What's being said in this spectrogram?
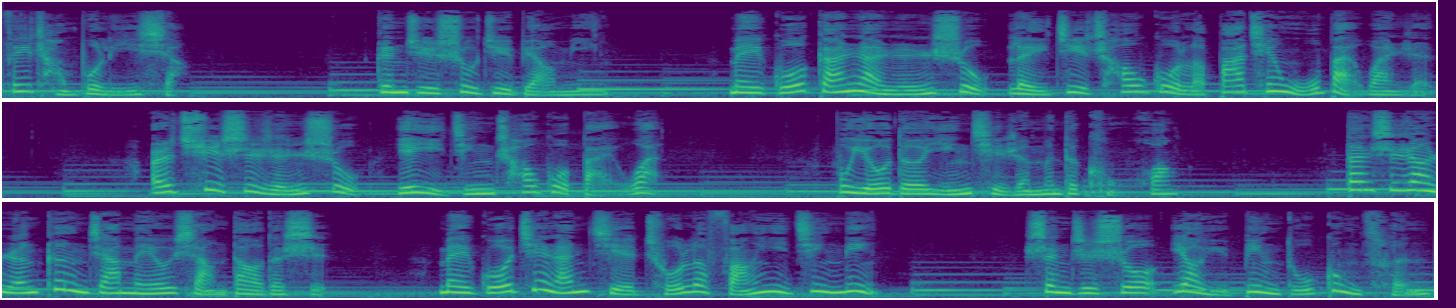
非常不理想。根据数据表明，美国感染人数累计超过了八千五百万人，而去世人数也已经超过百万，不由得引起人们的恐慌。但是让人更加没有想到的是，美国竟然解除了防疫禁令，甚至说要与病毒共存。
